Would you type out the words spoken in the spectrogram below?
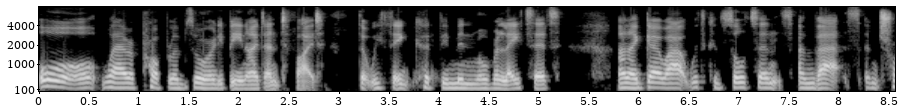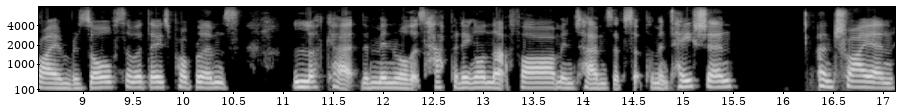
or where a problem's already been identified that we think could be mineral related. And I go out with consultants and vets and try and resolve some of those problems, look at the mineral that's happening on that farm in terms of supplementation, and try and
